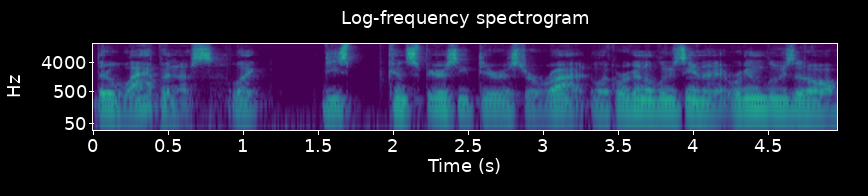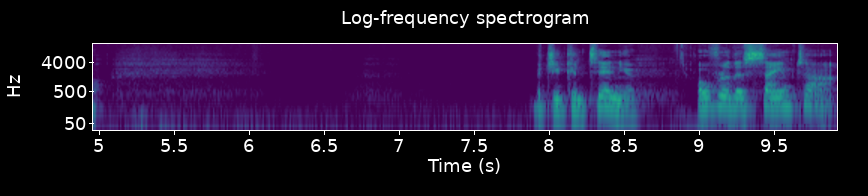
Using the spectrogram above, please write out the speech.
they're lapping us. Like these conspiracy theorists are right. Like we're gonna lose the internet. We're gonna lose it all. But you continue. Over the same time,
